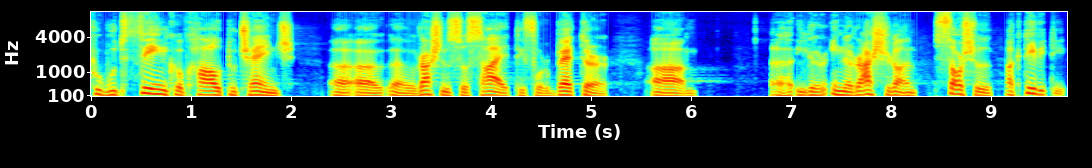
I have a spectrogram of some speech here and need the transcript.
who would think of how to change Russian society for better, um, uh, in, the, in a rational social activity.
